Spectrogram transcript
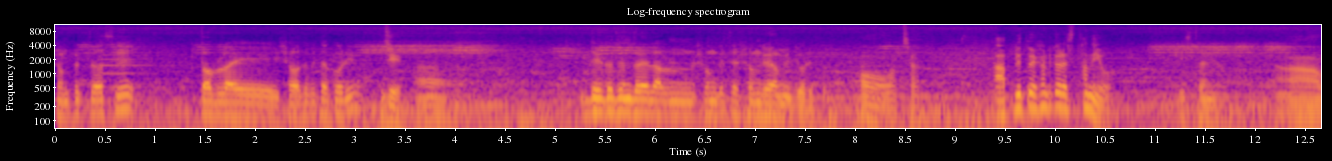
সম্পৃক্ত আছি। তবলায় সহযোগিতা করি। জি। দীর্ঘদিন ধরে লালন সঙ্গীতের সঙ্গে আমি জড়িত। ও আচ্ছা। আপনি তো এখানকার স্থানীয়। স্থানীয়। আহ,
